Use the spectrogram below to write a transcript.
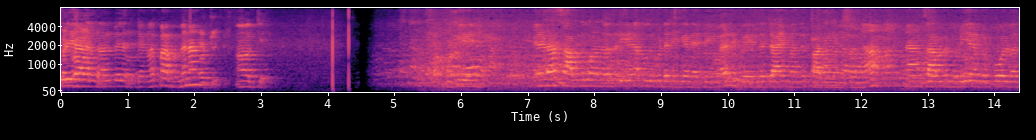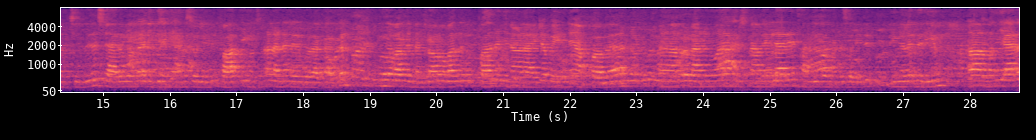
உரையாடல்கள் வேலை திட்டங்களை பார்ப்போம். ஓகே. ஓகே. என்னடா சாப்பிட்டு கொண்டு வந்து திடீர்னு வீட்டை நிற்க நினைப்பீங்க இப்போ இந்த டைம் வந்து பார்த்தீங்கன்னு சொன்னால் நான் சாப்பிட முடியும் எனக்கு கோல் வந்துச்சுது. சரி ஒன்று நிற்கிறீங்கன்னு சொல்லிட்டு பார்த்தீங்கன்னு சொன்னால் லண்டன் இருக்கிற அக்காக்கள் இங்கே வந்துட்டேன் அவங்க வந்து ஒரு பதினஞ்சு நாள் ஆகிட்டு அப்போ என்ன அப்பாவை அப்புறம் மனுவை கிருஷ்ணாவை எல்லாரையும் சந்திக்கணும்னு சொல்லிட்டு நீங்களே தெரியும். ஆஹ் வந்து யாரை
